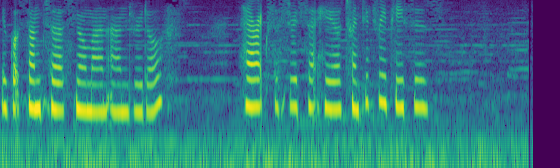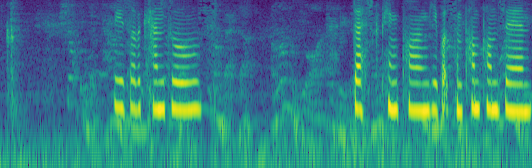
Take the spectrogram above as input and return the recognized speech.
You've got Santa, Snowman and Rudolph. Hair accessory set here, 23 pieces. These are the candles. Desk ping pong. You've got some pom-poms in.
